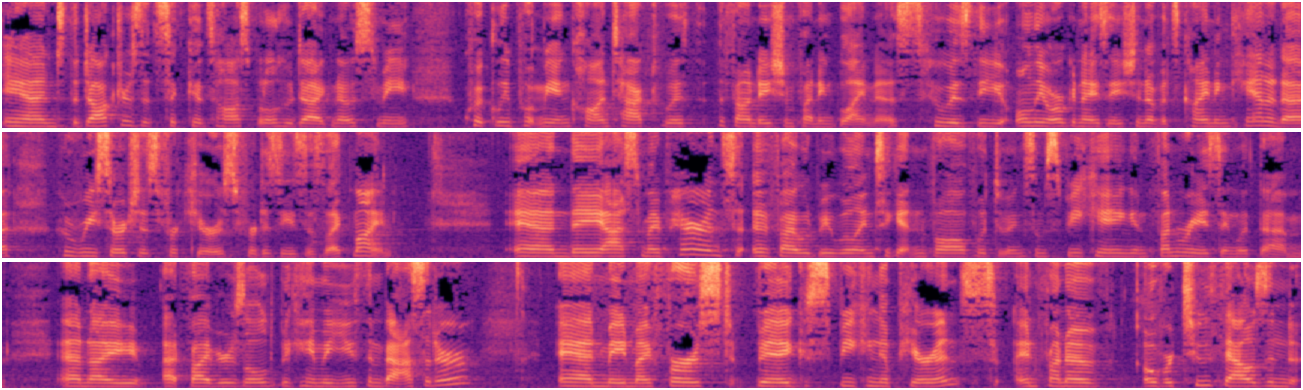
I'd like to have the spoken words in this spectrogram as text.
And the doctors at Sick Kids Hospital who diagnosed me quickly put me in contact with the Foundation Fighting Blindness, who is the only organization of its kind in Canada who researches for cures for diseases like mine. And they asked my parents if I would be willing to get involved with doing some speaking and fundraising with them. And I, at five years old, became a youth ambassador and made my first big speaking appearance in front of over 2,000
